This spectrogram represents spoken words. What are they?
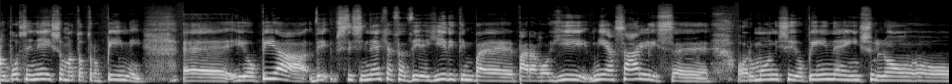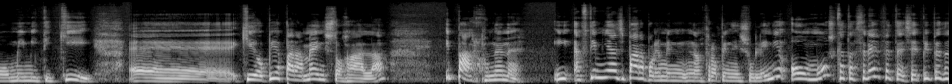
όπως είναι η σωματοτροπίνη, ε, η οποία στη συνέχεια θα διεγείρει την ε, παραγωγή μιας άλλης ε, ορμόνης η οποία είναι ινσουλομιμητική και η οποία παραμένει στο γάλα, υπάρχουν, ναι, ναι αυτή μοιάζει πάρα πολύ με την ανθρώπινη ινσουλίνη, όμως καταστρέφεται σε επίπεδο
